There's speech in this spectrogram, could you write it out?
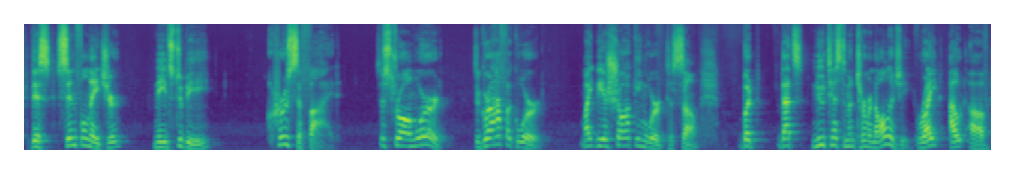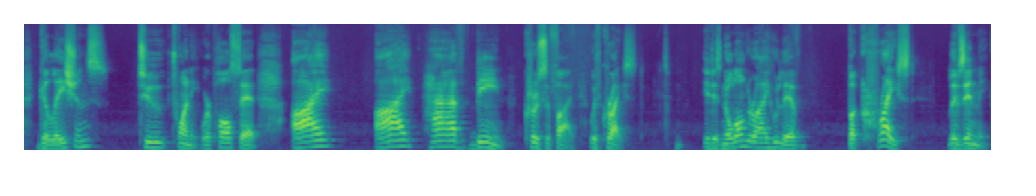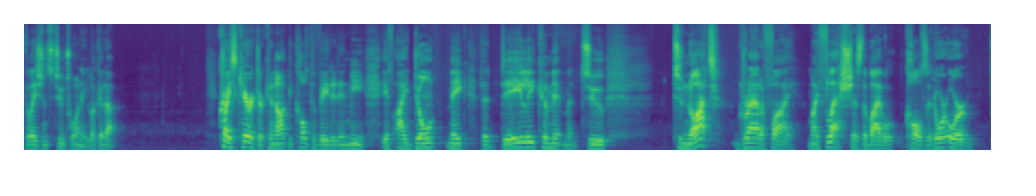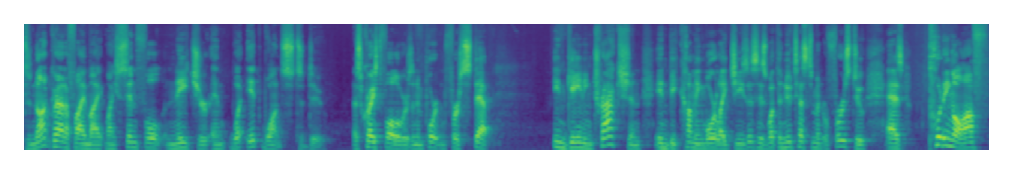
This sinful nature needs to be crucified. It's a strong word, it's a graphic word, might be a shocking word to some, but that's New Testament terminology right out of Galatians 2:20 where Paul said, "I I have been crucified with Christ. It is no longer I who live, but Christ lives in me. Galatians 2:20, look it up. Christ's character cannot be cultivated in me if I don't make the daily commitment to, to not gratify my flesh, as the Bible calls it, or, or to not gratify my, my sinful nature and what it wants to do. As Christ followers, an important first step in gaining traction in becoming more like Jesus is what the New Testament refers to as putting off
